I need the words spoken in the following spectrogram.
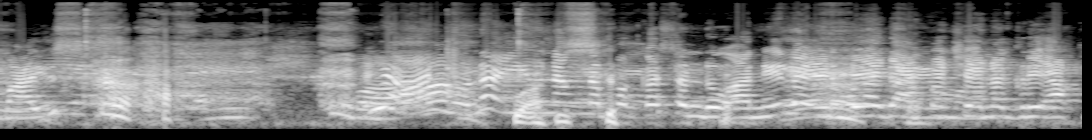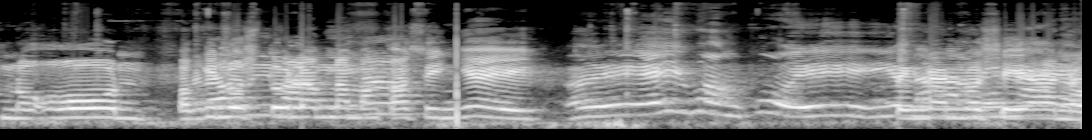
Mayos ka. Hayaan mo na, yun ang napagkasunduan nila. Eh, Yun hindi, dapat siya nag-react noon. Pag ginusto lang naman kasi niya eh. Ay, ewan ko eh. Yun Tingnan ang mo si ano.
